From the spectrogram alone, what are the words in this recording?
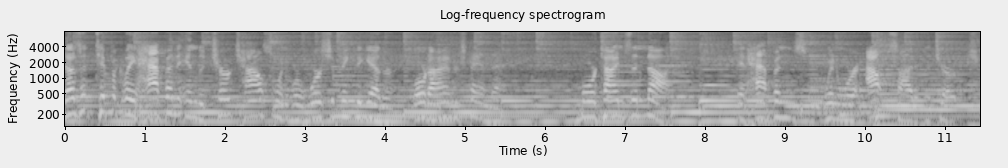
doesn't typically happen in the church house when we're worshiping together. Lord, I understand that. More times than not, it happens when we're outside of the church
